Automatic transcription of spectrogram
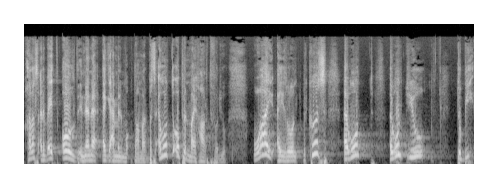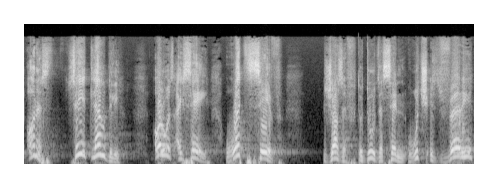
خلاص أنا بقيت old ان أنا أجي اعمل مؤتمر بس I want to open my heart for you why I because I want I want you to be honest say it loudly always I say what save Joseph to do the sin, which is very,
